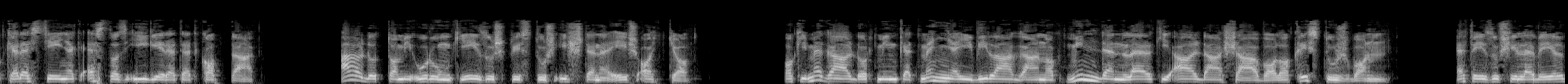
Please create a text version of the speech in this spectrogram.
A keresztények ezt az ígéretet kapták. Áldotta mi Urunk Jézus Krisztus Istene és Atya, aki megáldott minket mennyei világának minden lelki áldásával a Krisztusban. Efézusi levél,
